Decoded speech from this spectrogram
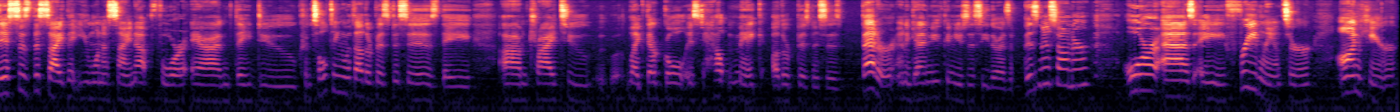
this is the site that you want to sign up for and they do consulting with other businesses. They um, try to, like their goal is to help make other businesses better. And again, you can use this either as a business owner or as a freelancer on here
